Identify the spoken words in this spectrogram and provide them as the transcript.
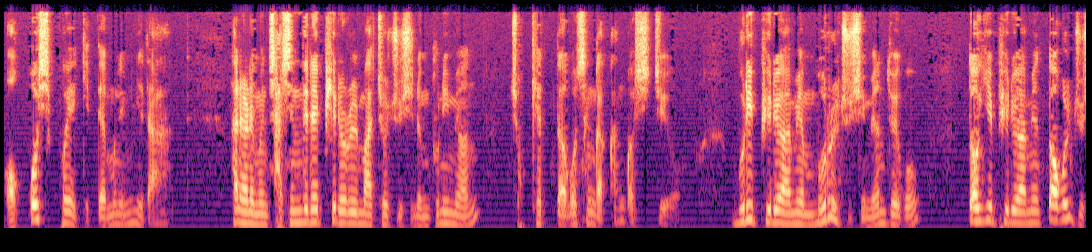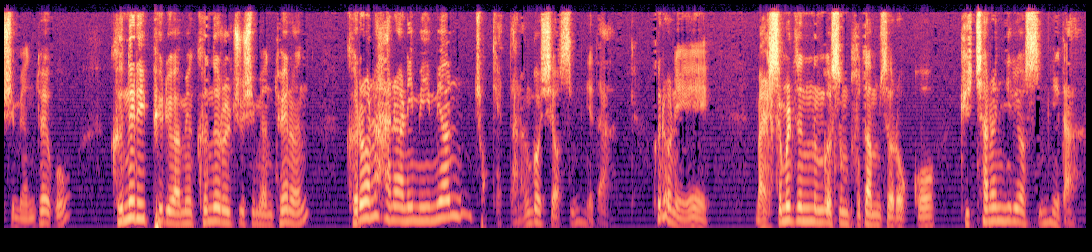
얻고 싶어 했기 때문입니다. 하나님은 자신들의 필요를 맞춰 주시는 분이면 좋겠다고 생각한 것이지요. 물이 필요하면 물을 주시면 되고 떡이 필요하면 떡을 주시면 되고 그늘이 필요하면 그늘을 주시면 되는 그런 하나님이면 좋겠다는 것이었습니다. 그러니 말씀을 듣는 것은 부담스럽고 귀찮은 일이었습니다.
